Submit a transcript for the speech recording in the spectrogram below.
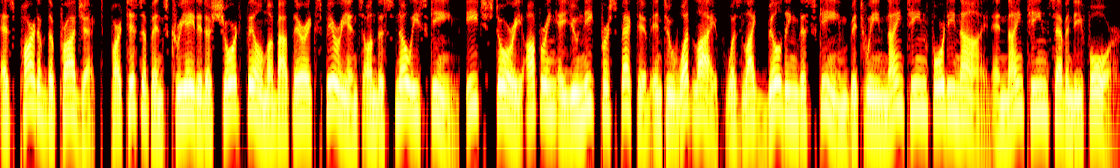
As part of the project, participants created a short film about their experience on the Snowy scheme, each story offering a unique perspective into what life was like building the scheme between 1949 and 1974.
